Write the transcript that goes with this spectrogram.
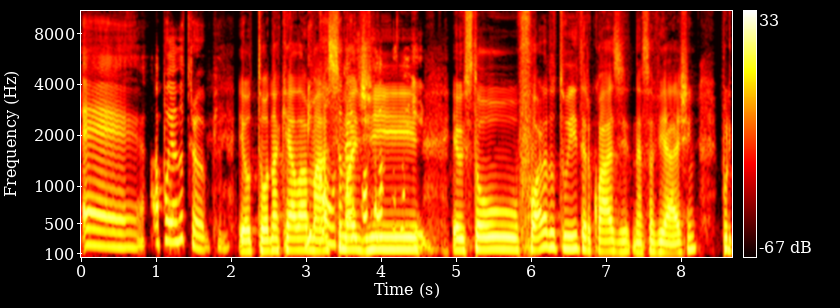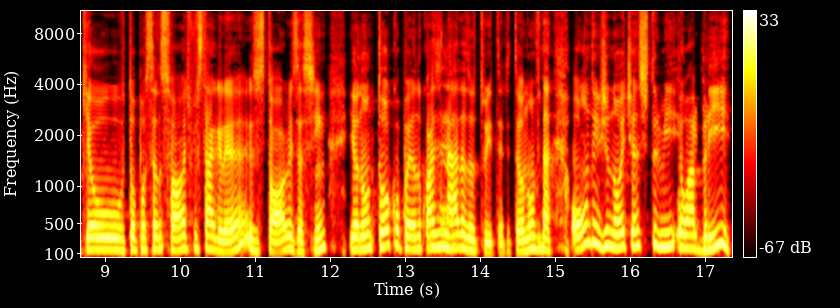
é, apoiando o Trump. eu tô naquela Me máxima conta, de. Eu estou fora do Twitter quase nessa viagem, porque eu tô postando só, tipo, Instagram, stories, assim, e eu não tô acompanhando quase Uhum. nada do Twitter. Então eu não vi nada. Ontem de noite, antes de dormir, eu abri,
